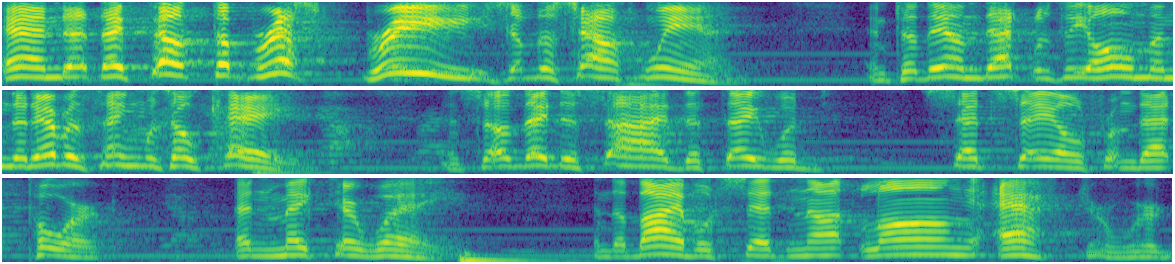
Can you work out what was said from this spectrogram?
And uh, they felt the brisk breeze of the south wind. And to them, that was the omen that everything was okay. And so they decided that they would set sail from that port and make their way. And the Bible said, not long afterward,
